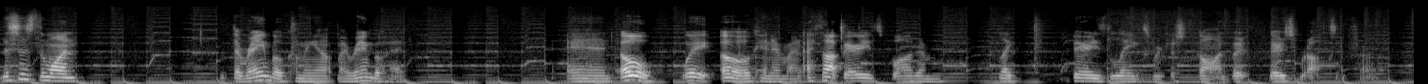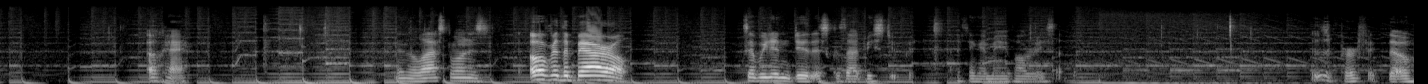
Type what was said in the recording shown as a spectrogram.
This is the one with the rainbow coming out, my rainbow head. And oh, wait, oh okay, never mind. I thought Barry's bottom, like Barry's legs were just gone, but there's rocks in front. Okay. And the last one is over the barrel. Except we didn't do this because that'd be stupid. I think I may have already said that. This is perfect though.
